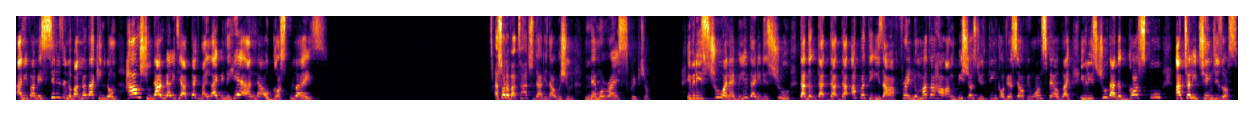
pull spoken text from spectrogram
And if I'm a citizen of another kingdom, how should should that reality affect my life in the here and now? Gospelize. I sort of attached that is that we should memorize scripture. If it is true, and I believe that it is true, that, the, that, that, that apathy is our friend, no matter how ambitious you think of yourself in one sphere of life, if it is true that the gospel actually changes us,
